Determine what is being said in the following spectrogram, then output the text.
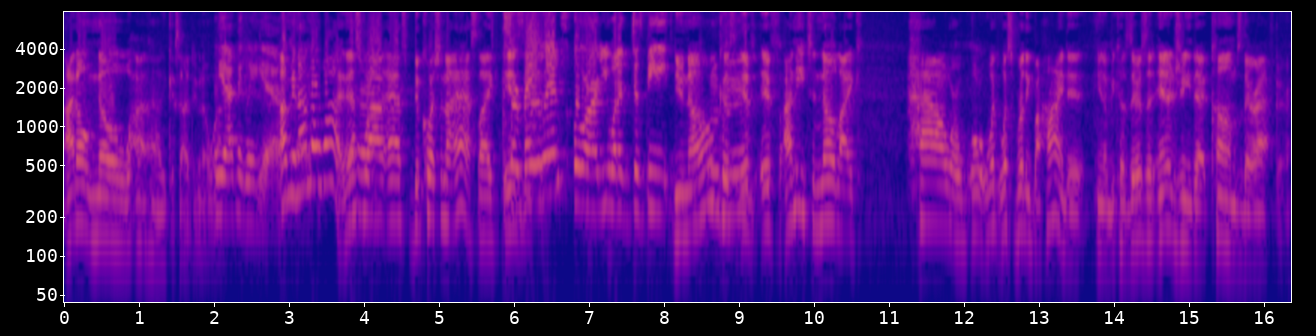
I don't know. I guess I do know why. yeah, I think we. Yeah. I mean, I know why. That's Uh-huh. why I asked the question I asked. Like, is surveillance, or you want to just be? you know? Because Mm-hmm. if if I need to know like how or, or what, what's really behind it, you know, because there's an energy that comes thereafter.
